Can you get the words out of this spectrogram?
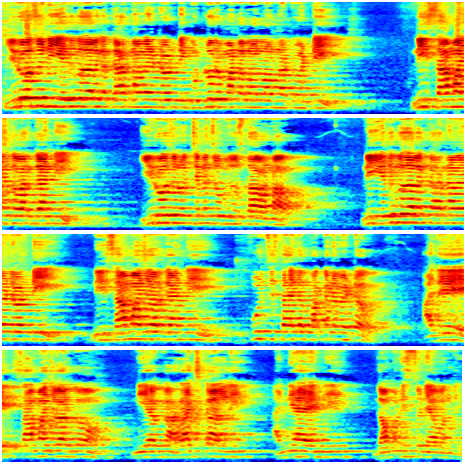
ఈరోజు నీ ఎదుగుదలకు కారణమైనటువంటి గుడ్లూరు మండలంలో ఉన్నటువంటి నీ సామాజిక వర్గాన్ని ఈ రోజు నువ్వు చిన్న చూపు చూస్తా ఉన్నావు. నీ ఎదుగుదల కారణమైనటువంటి నీ సామాజిక వర్గాన్ని పూర్తి స్థాయిలో పక్కన పెట్టావు. అదే సామాజిక వర్గం నీ యొక్క అరాచకాలని అన్యాయాన్ని గమనిస్తూనే ఉంది.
